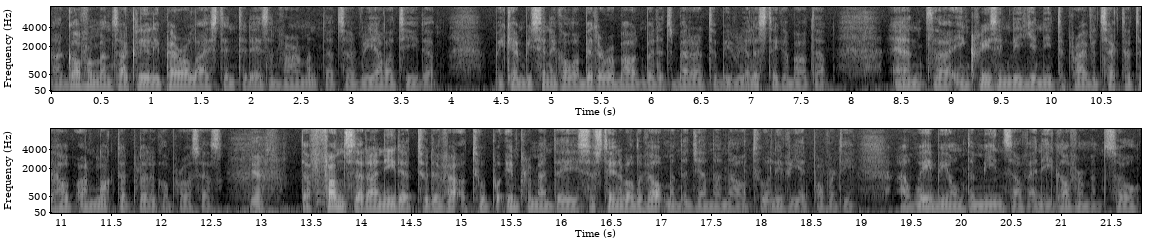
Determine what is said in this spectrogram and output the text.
Uh, governments are clearly paralyzed in today's environment. That's a reality that we can be cynical or bitter about, but it's better to be realistic about that. And uh, increasingly, you need the private sector to help unlock that political process. Yes the funds that are needed to develop, to implement a sustainable development agenda now to alleviate poverty are way beyond the means of any government. So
